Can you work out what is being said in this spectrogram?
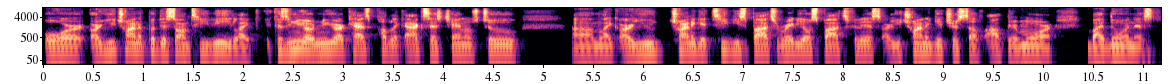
Or are you trying to put this on TV? Like, because New York, New York has public access channels too. Um, like, are you trying to get TV spots, radio spots for this? Are you trying to get yourself out there more by doing this?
